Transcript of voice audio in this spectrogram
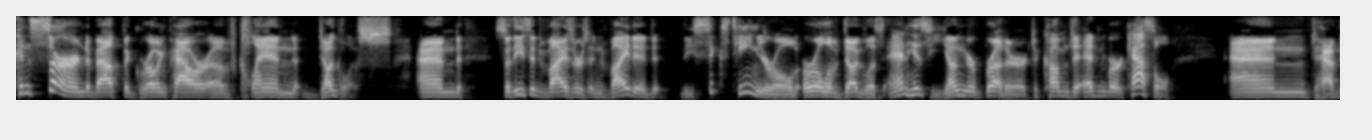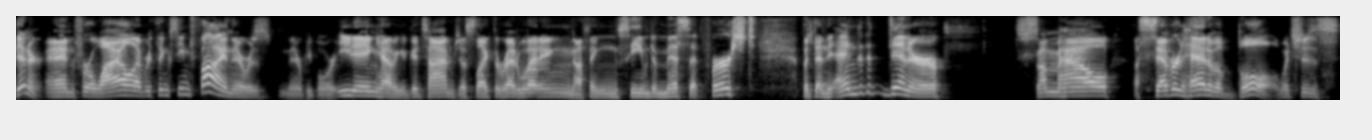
concerned about the growing power of Clan Douglas. And so these advisors invited the 16 year old Earl of Douglas and his younger brother to come to Edinburgh Castle and to have dinner. And for a while, everything seemed fine. There was, there people were eating, having a good time, just like the Red Wedding. Nothing seemed amiss at first. But then the end of the dinner, somehow a severed head of a bull, which is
